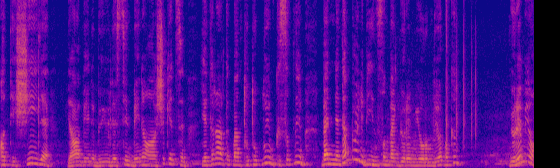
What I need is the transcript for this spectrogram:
ateşiyle ya beni büyülesin beni aşık etsin. Yeter artık ben tutukluyum kısıtlıyım. Ben neden böyle bir insanı ben göremiyorum diyor. Bakın göremiyor.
